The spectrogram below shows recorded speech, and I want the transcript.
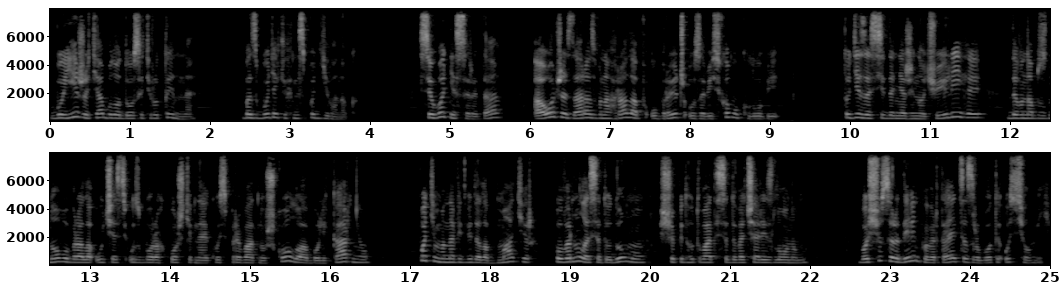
бо її життя було досить рутинне, без будь-яких несподіванок. Сьогодні середа, а отже, зараз вона грала б у бридж у завійському клубі, тоді засідання жіночої ліги, де вона б знову брала участь у зборах коштів на якусь приватну школу або лікарню. Потім вона відвідала б матір, повернулася додому, щоб підготуватися до вечері з лоном, бо щосереди він повертається з роботи о сьомій.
